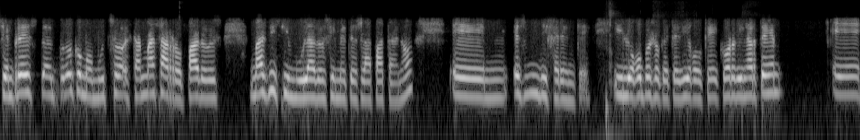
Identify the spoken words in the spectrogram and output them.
siempre es todo como mucho, están más arropados, más disimulados si metes la pata, ¿no? Eh, es diferente. Y luego, pues lo que te digo, que coordinarte eh,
